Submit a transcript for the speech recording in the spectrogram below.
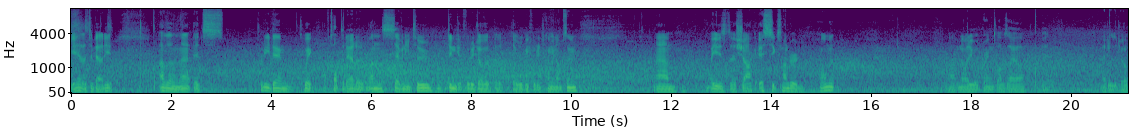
yeah, that's about it. Other than that, it's pretty damn quick. I've topped it out at 172. Didn't get footage of it, but there will be footage coming up soon. Um, I used the Shark S600 helmet. I have no idea what brand gloves they are, but they do the job.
